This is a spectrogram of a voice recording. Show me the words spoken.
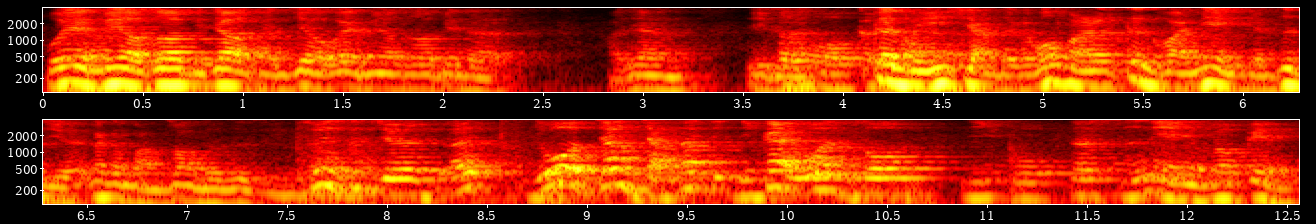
我也没有说比较有成就，我也没有说变得好像一个更理想的人，我反而更怀念以前自己的那个莽撞的自己。所以你是觉得，哎，如果这样讲，那你你刚才问说，你我的十年有没有变？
